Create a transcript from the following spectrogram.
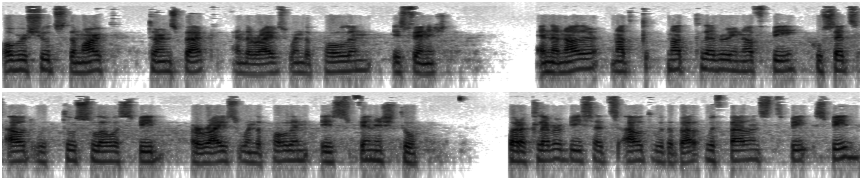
overshoots the mark, turns back, and arrives when the pollen is finished. And another, not, not clever enough bee, who sets out with too slow a speed, arrives when the pollen is finished too. But a clever bee sets out with, a with balanced spe speed,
